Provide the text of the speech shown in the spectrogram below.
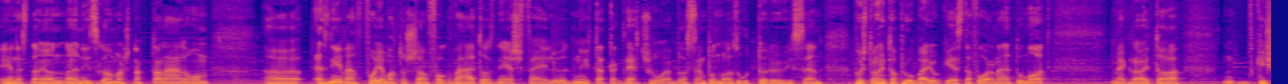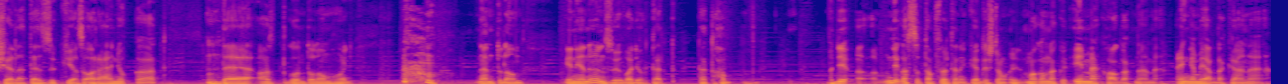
én ezt nagyon, nagyon izgalmasnak találom. Ez nyilván folyamatosan fog változni és fejlődni, tehát a Grecsó ebből a szempontból az úttörő, hiszen most rajta próbáljuk ki ezt a formátumot, meg rajta kísérletezzük ki az arányokat, uh-huh. de azt gondolom, hogy nem tudom, én ilyen önző vagyok, tehát, tehát ha vagy mindig azt szoktam föltenni kérdést, hogy magamnak, hogy én meghallgatnám-e, engem érdekelne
